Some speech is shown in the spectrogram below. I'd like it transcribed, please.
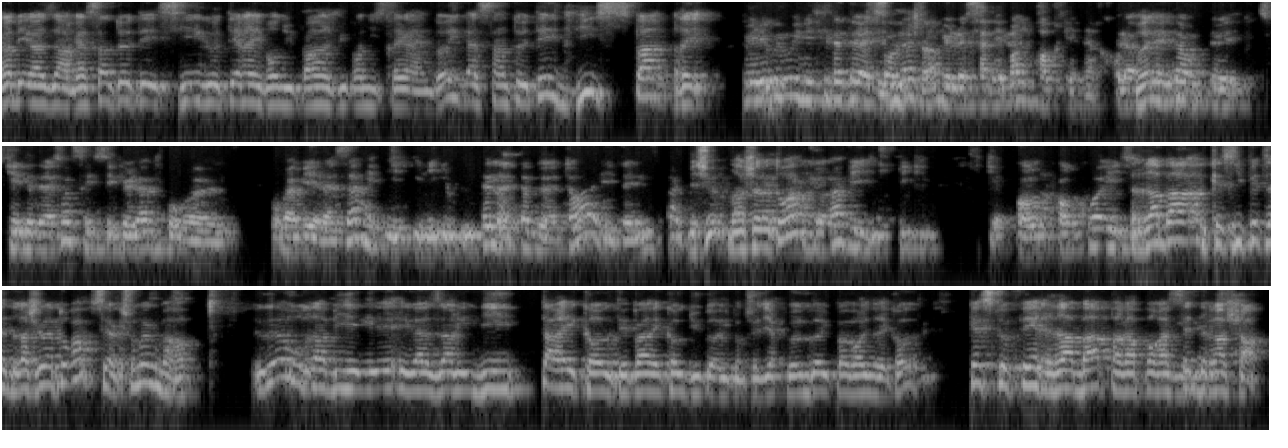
Rabbi Lazar, la sainteté, si le terrain est vendu par un juif en Israël un goy, la sainteté disparaît. Oui, oui, oui, mais ce qui est intéressant là, c'est que ça dépend du propriétaire. ce qui est intéressant, c'est que là, pour, euh, pour Rabbi Lazar, il, il, il, donne un terme de la Torah, il donne Bien sûr, dans la Torah. Rabbi, en, quoi il. Rabat, qu'est-ce qu'il fait de cette drache de la Torah? C'est l'action d'Agmara. Là où Rabbi Elazar, dit ta récolte n'est pas la récolte du goy, donc c'est-à-dire que le goy peut avoir une récolte. Qu'est-ce que fait Rabat par rapport à cette dracha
